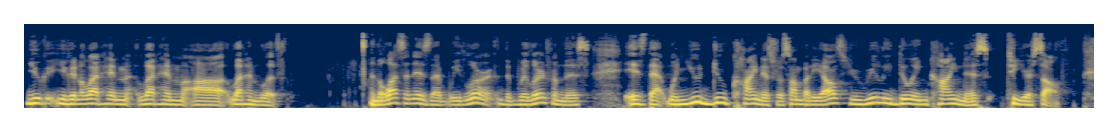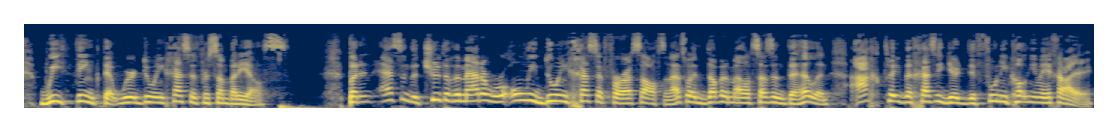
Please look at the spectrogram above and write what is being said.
you, you're gonna let him, let him, uh, let him live. And the lesson is that we learn that we learn from this is that when you do kindness for somebody else, you're really doing kindness to yourself. We think that we're doing chesed for somebody else. But in essence, the truth of the matter, we're only doing chesed for ourselves. And that's why David Melech says in Tehillim, Ach v'chesed yerdifuni kol yimei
